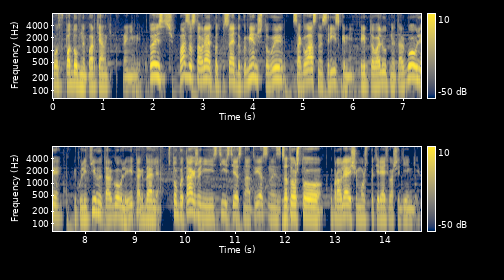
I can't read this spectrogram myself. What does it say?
Вот в подобной портянке по крайней мере. То есть вас заставляют подписать документ, что вы согласны с рисками криптовалютной торговли, спекулятивной торговли и так далее. Чтобы также не нести, естественно, ответственность за то, что управляющий может потерять ваши деньги.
